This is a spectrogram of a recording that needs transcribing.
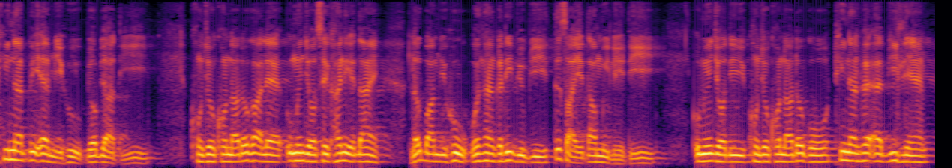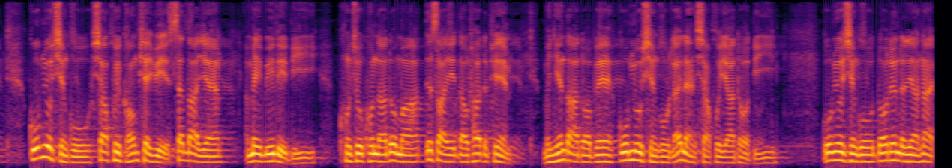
ထီနန်းပေးအပ်မည်ဟုပြောပြသည်ခွန်ချိုခွန်တာတို့ကလည်းဦးမင်းကျော်စိတ်ခိုင်းသည့်အတိုင်းလောက်ပါမည်ဟုဝန်ခံကတိပြုပြီးတစ္ဆာရေးတောင်းမိလေသည် ဦးမင်းကျော်သည်ခွန်ချိုခွန်တာတို့ကိုထီနန်းလွှဲအပ်ပြီးလျင်ကိုမျိုးရှင်ကိုရှာဖွေခေါင်းဖြတ်၍ဆက်တရန်အမိန်ပေးလေသည်ခွန်ချိုခွန်တာတို့မှာတစ္ဆာရေးတောက်ထားသဖြင့်မငင်းတာတော့ဘဲကိုမျိုးရှင်ကိုလိုက်လံရှာဖွေရတော့သည်ကိုမျိုးရှင်ကိုတောတွင်တရား၌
